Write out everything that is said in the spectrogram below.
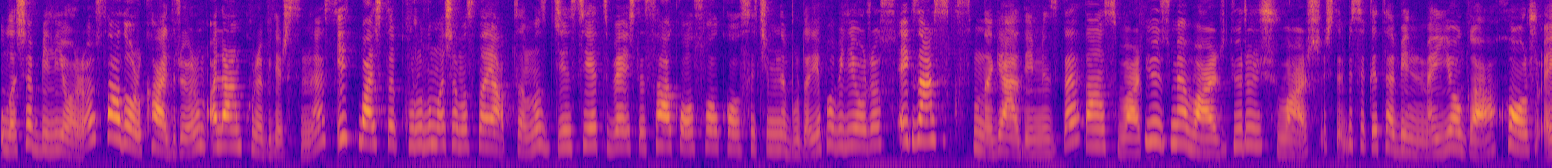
ulaşabiliyoruz. Sağa doğru kaydırıyorum. Alarm kurabilirsiniz. İlk başta kurulum aşamasında yaptığımız cinsiyet ve işte sağ kol sol kol seçimini burada yapabiliyoruz. Egzersiz kısmına geldiğimizde dans var, yüzme var, yürüyüş var, işte bisiklete binme, yoga, core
